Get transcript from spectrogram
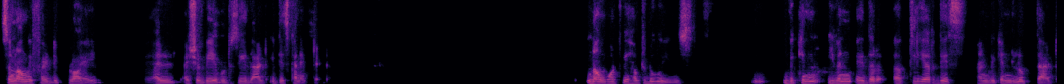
So now if I deploy, I'll, I should be able to see that it is connected. Now what we have to do is we can even either uh, clear this and we can look that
